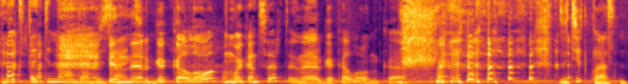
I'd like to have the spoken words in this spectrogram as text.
Это, кстати, надо обязательно. Энергоколон. Мой концерт энергоколонка. Звучит классно.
